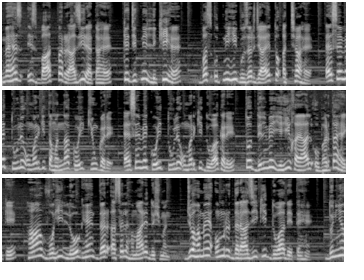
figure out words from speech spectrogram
महज इस बात पर राज़ी रहता है कि जितनी लिखी है, बस उतनी ही गुजर जाए तो अच्छा है। ऐसे में तूले उम्र की तमन्ना कोई क्यों करे? ऐसे में कोई तूले उम्र की दुआ करे? तो दिल में यही ख्याल उभरता है कि हाँ वही लोग हैं दरअसल हमारे दुश्मन, जो हमें उम्र दराजी की दुआ देते हैं। दुनिया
